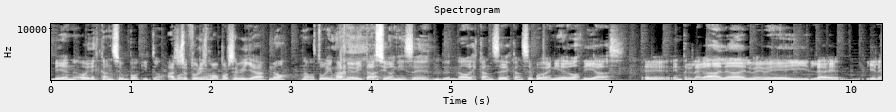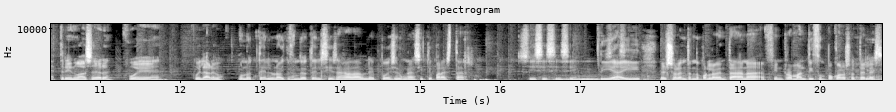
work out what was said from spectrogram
Bien, hoy descansé un poquito. ¿Has hecho turismo por Sevilla? No, no, turismo en mi habitación. Hice, no descansé, descansé porque venía de dos días eh, entre la gala, el bebé y, la- y el estreno ayer. Fue, fue largo. Un hotel, una habitación de hotel, si es agradable, puede ser un gran sitio para estar. Sí, sí, sí, sí. Un día Sí, ahí, el sol entrando por la ventana, en fin, romantizo un poco los hoteles.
